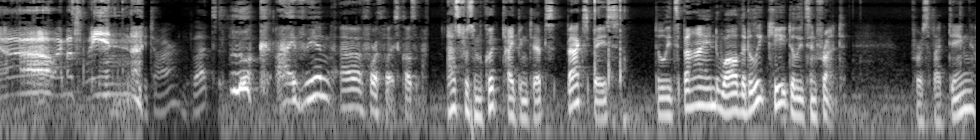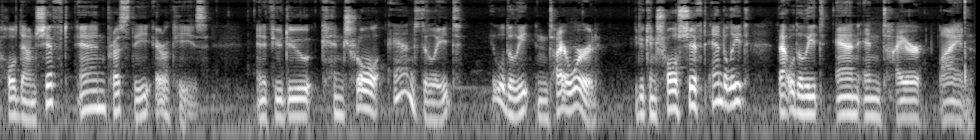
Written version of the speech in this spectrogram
No, I must win! Guitar, but look, I've win! Uh, fourth place, close enough. As for some quick typing tips, backspace deletes behind while the delete key deletes in front. For selecting, hold down shift and press the arrow keys. And if you do control and delete, it will delete an entire word. If you do control shift and delete, that will delete an entire line.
